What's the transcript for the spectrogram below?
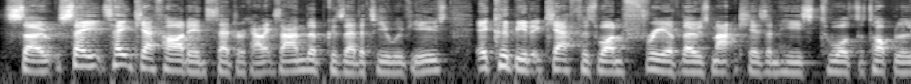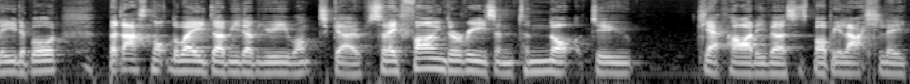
So, say take Jeff Hardy and Cedric Alexander because they're the two we've used. It could be that Jeff has won three of those matches and he's towards the top of the leaderboard, but that's not the way WWE want to go. So they find a reason to not do Jeff Hardy versus Bobby Lashley.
